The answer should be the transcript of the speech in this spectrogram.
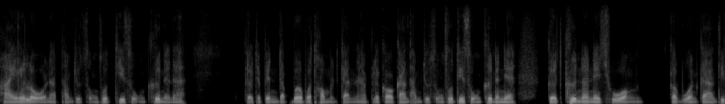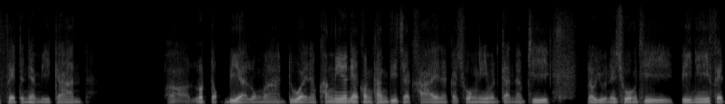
ไฮเฮโลนะครับทำจุดสูงสุดที่สูงขึ้นนะนะเกิดจะเป็นดับเบิลบอททอมเหมือนกันนะครับ แล้วก็การทำจุดสูงสุดที่สูงขึ้นนั้นเนี่ยเกิดขึ้นนะในช่วงกระบวนการที่เฟดนั้นเนี่ยมีการลดดอกเบี้ยลงมาด้วยนะครับ ครั้งนี้เนี่ยค่อนข้างที่จะคล้ายนะกับช่วงนี้เหมือนกันนะครับที่ เราอยู่ในช่วงที่ปีนี้เฟด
